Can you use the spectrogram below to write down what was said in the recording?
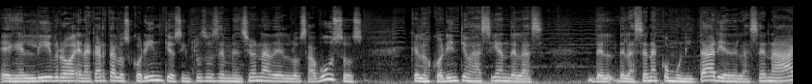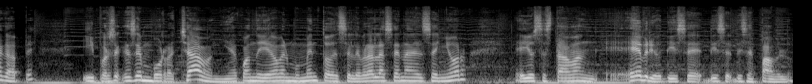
En el libro, en la carta a los Corintios, incluso se menciona de los abusos que los corintios hacían de, las, de, la cena comunitaria, de la cena ágape, y por eso es que se emborrachaban. Y ya cuando llegaba el momento de celebrar la cena del Señor, ellos estaban eh, ebrios, dice, dice, dice Pablo.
